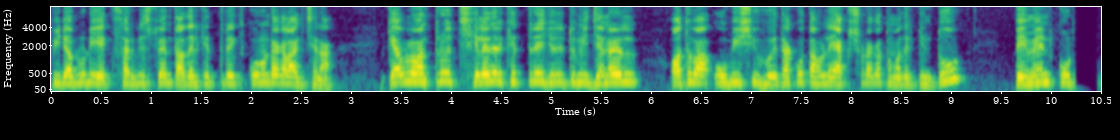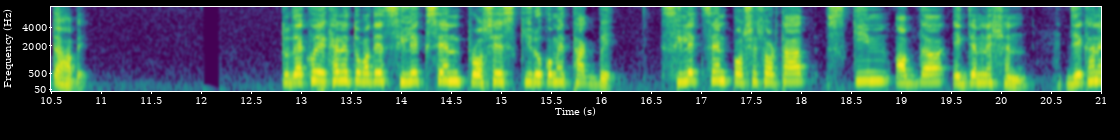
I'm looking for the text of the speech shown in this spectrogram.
PWD ex serviceman তাদের ক্ষেত্রে কোনো টাকা লাগছে না। কেবলমাত্র ছেলেদের ক্ষেত্রে যদি তুমি জেনারেল অথবা ওবিসি হয়ে থাকো, তাহলে একশো টাকা তোমাদের কিন্তু পেমেন্ট করতে হবে। তো দেখো, এখানে তোমাদের সিলেকশন প্রসেস কী রকমের থাকবে? সিলেকশন প্রসেস অর্থাৎ স্কিম অফ দ্য এক্সামিনেশন যেখানে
